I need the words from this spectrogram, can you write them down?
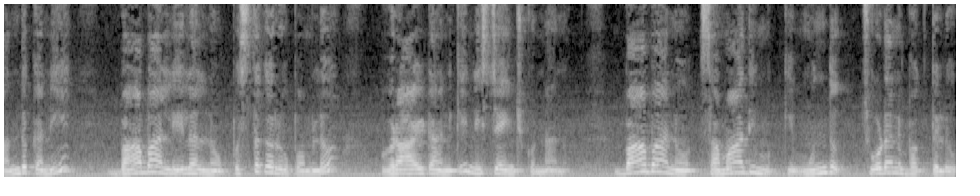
అందుకని బాబా లీలలను పుస్తక రూపంలో వ్రాయటానికి నిశ్చయించుకున్నాను. బాబాను సమాధికి ముందు చూడని భక్తులు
